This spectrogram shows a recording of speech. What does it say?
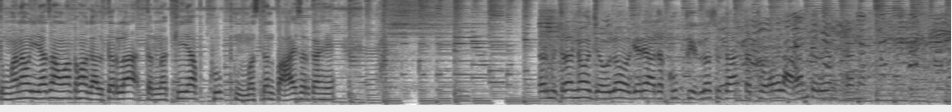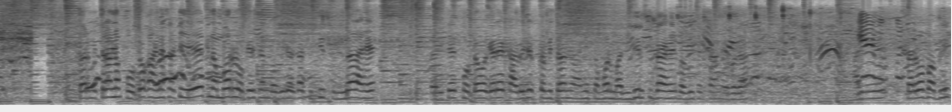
तुम्हाला याचा हवा केव्हा गालतरला तर नक्की या खूप मस्त आणि पाहायसारखं आहे. तर मित्रांनो जेवलो वगैरे आता खूप फिरलो सुद्धा तर थोडा वेळ आराम करूया मित्रांनो. तर मित्रांनो फोटो काढण्यासाठी एक नंबर लोकेशन बघू शकता किती सुंदर आहे. तर इथे फोटो वगैरे काढू शकतो मित्रांनो. आणि समोर मंदिर सुद्धा आहे बघू शकता. हे बघा. आणि सर्व पब्लिक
